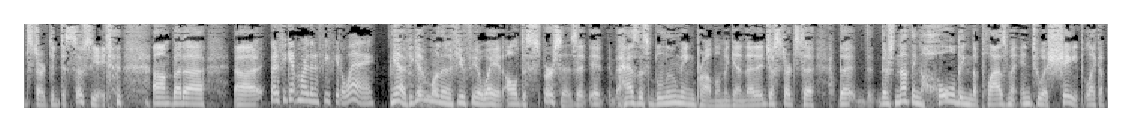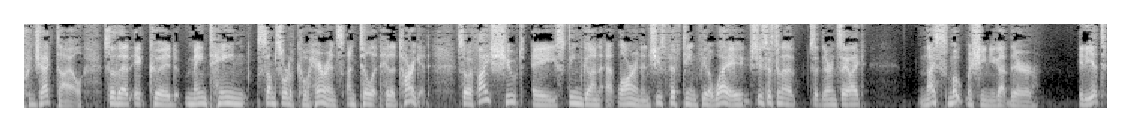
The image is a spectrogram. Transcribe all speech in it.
start to dissociate. um, but, uh, uh, But if you get more than a few feet away, yeah, if you give it more than a few feet away, it all disperses. It, it has this blooming problem again that it just starts to, the, th- there's nothing holding the plasma into a shape like a projectile so that it could maintain some sort of coherence until it hit a target. So if I shoot a steam gun at Lauren and she's 15 feet away, she's just gonna sit there and say like, nice smoke machine you got there, idiot.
